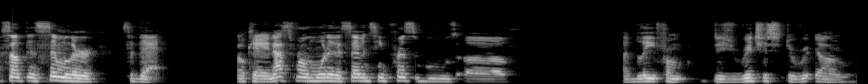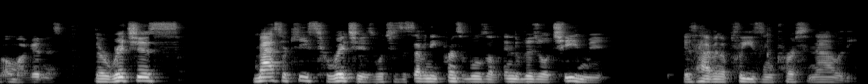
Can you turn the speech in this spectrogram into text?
something similar to that. Okay, and that's from one of the 17 principles of, I believe, from the richest, um, oh my goodness, the richest master keys to riches, which is the 70 principles of individual achievement, is having a pleasing personality.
